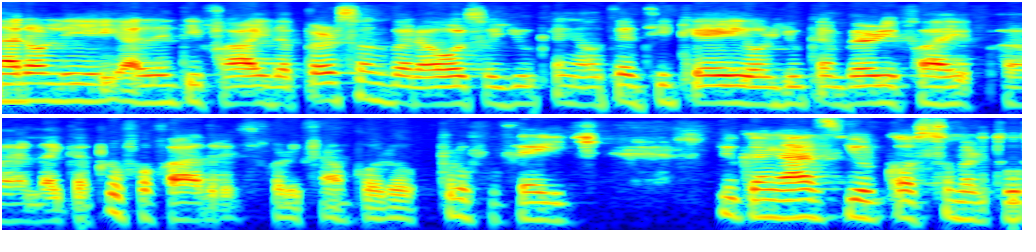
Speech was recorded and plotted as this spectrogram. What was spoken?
not only identify the person, but also you can authenticate or you can verify, uh, like a proof of address, for example, or proof of age. You can ask your customer to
